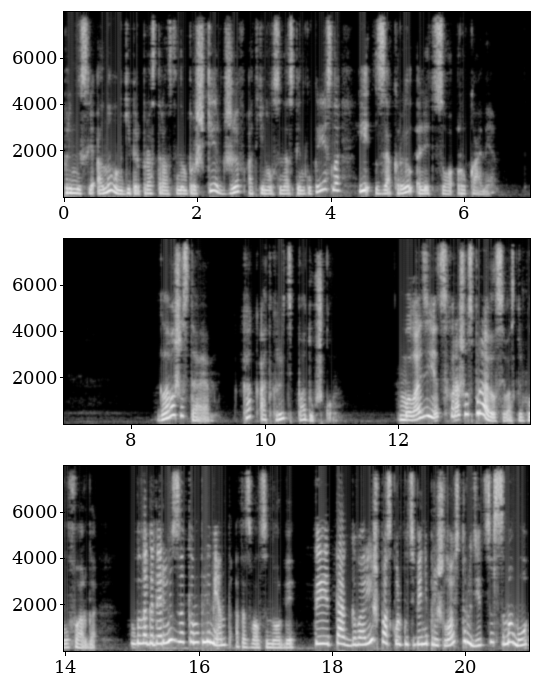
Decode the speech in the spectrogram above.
При мысли о новом гиперпространственном прыжке Джефф откинулся на спинку кресла и закрыл лицо руками. Глава шестая. Как открыть подушку? «Молодец, хорошо справился!» — воскликнул Фарго. «Благодарю за комплимент!» — отозвался Норби. «Ты так говоришь, поскольку тебе не пришлось трудиться самому.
